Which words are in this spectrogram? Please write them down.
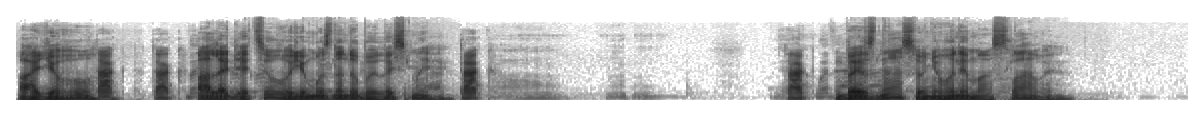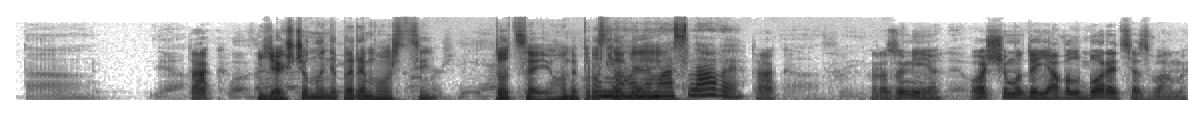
а Його. Так. Так. Але для цього йому знадобились ми. Так. Так. Без нас у нього нема слави. Так. Якщо ми не переможці, то це його не у нього нема слави. Так. Розумію. Ось чому диявол бореться з вами,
